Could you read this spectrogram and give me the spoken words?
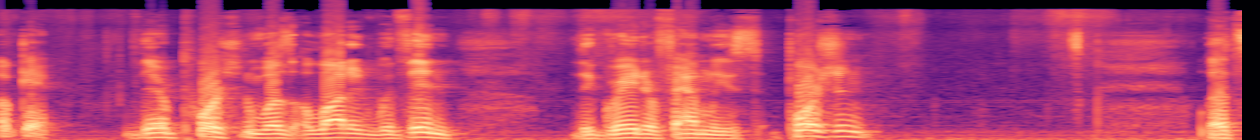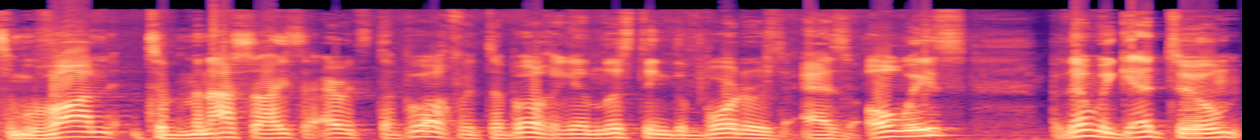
Okay, their portion was allotted within the greater family's portion. Let's move on to Menashe Haisa Eretz Tapuach with Tapuach again listing the borders as always. But then we get to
